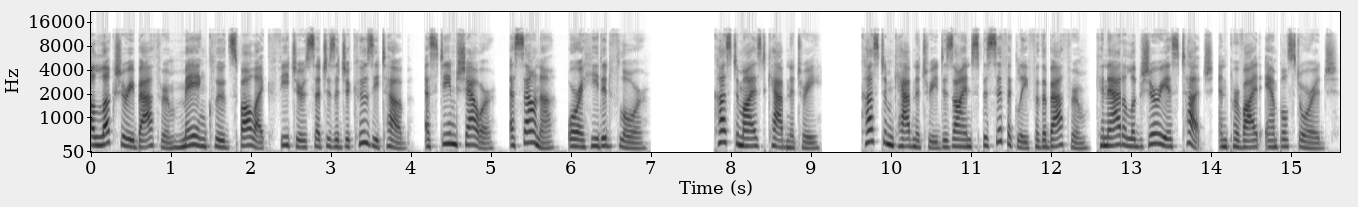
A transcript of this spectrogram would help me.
A luxury bathroom may include spa like features such as a jacuzzi tub, a steam shower, a sauna, or a heated floor. Customized cabinetry. Custom cabinetry designed specifically for the bathroom can add a luxurious touch and provide ample storage.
